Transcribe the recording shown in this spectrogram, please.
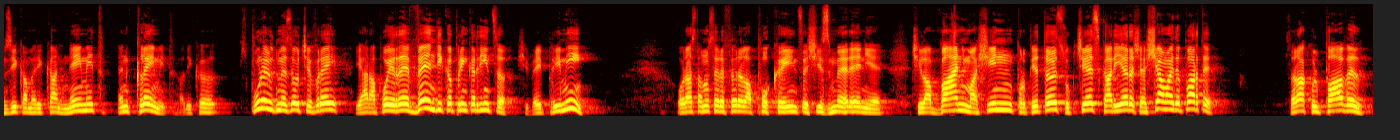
zic americani, name it and claim it. Adică spune lui Dumnezeu ce vrei, iar apoi revendică prin credință și vei primi. Ori asta nu se referă la pocăință și zmerenie, ci la bani, mașini, proprietăți, succes, carieră și așa mai departe. Săracul Pavel,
